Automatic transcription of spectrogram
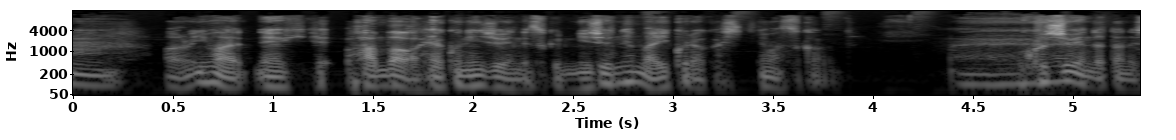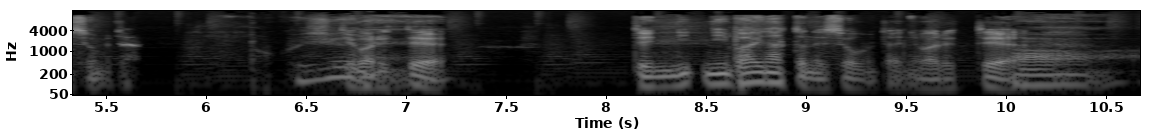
うん。あの今ねハンバーガー120円ですけど20年前いくらか知ってますか？60円だったんですよみたいな。60って言われて、で 2, 2倍になったんですよみたいに言われて、あ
